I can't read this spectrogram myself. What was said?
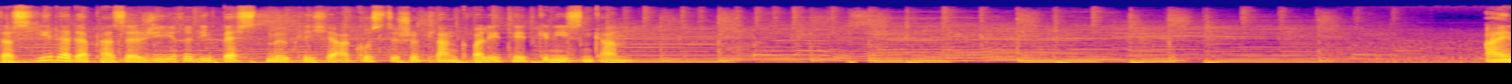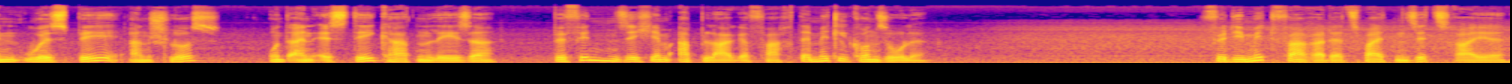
dass jeder der Passagiere die bestmögliche akustische Klangqualität genießen kann. Ein USB-Anschluss und ein SD-Kartenleser befinden sich im Ablagefach der Mittelkonsole. Für die Mitfahrer der zweiten Sitzreihe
